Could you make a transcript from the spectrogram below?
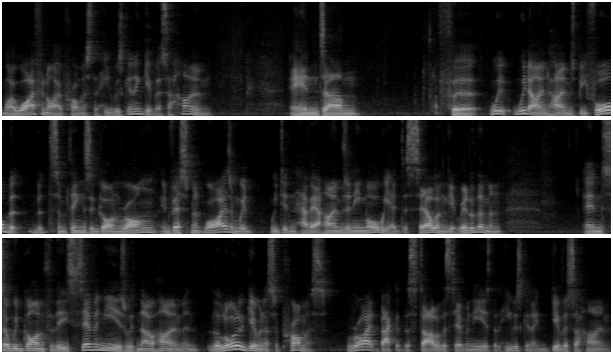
my wife and I a promise that He was going to give us a home. And um, for we, we'd owned homes before, but but some things had gone wrong investment wise, and we we didn't have our homes anymore. We had to sell and get rid of them, and and so we'd gone for these seven years with no home. And the Lord had given us a promise right back at the start of the seven years that He was going to give us a home.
